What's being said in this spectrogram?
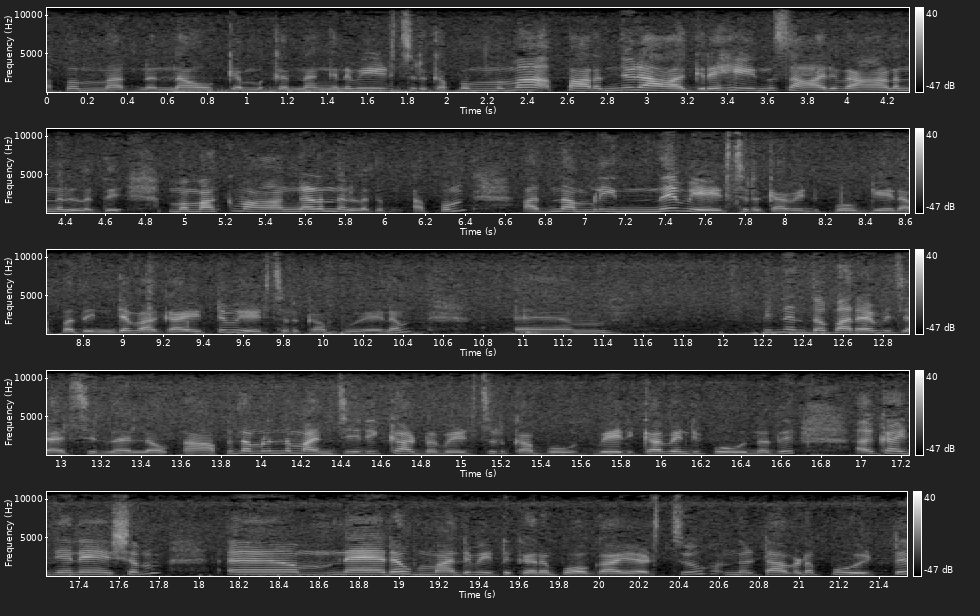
അപ്പം അമ്മ പറഞ്ഞു എന്നാൽ ഓക്കെ നമുക്ക് എന്നാൽ അങ്ങനെ മേടിച്ചെടുക്കാം അപ്പം അമ്മ പറഞ്ഞൊരു ആഗ്രഹമായിരുന്നു സാരി വേണമെന്നുള്ളത് അമ്മമാക്ക് വാങ്ങണം എന്നുള്ളത്. അപ്പം അത് നമ്മൾ ഇന്ന് മേടിച്ചെടുക്കാൻ വേണ്ടി പോവുകയാണ്. അപ്പം അതിന്റെ വകയായിട്ട് മേടിച്ചെടുക്കാൻ പോവുകയാണ്. പിന്നെ എന്തോ പറയാൻ വിചാരിച്ചിരുന്നല്ലോ. ആ അപ്പം നമ്മളിന്ന് മഞ്ചേരിക്കാട്ടോ മേടിച്ചെടുക്കാൻ പോ മേടിക്കാൻ വേണ്ടി പോകുന്നത്. അത് കഴിഞ്ഞതിന് ശേഷം നേരെ ഉമ്മാന്റെ വീട്ടിൽ കയറി പോകാൻ വിചാരിച്ചു. എന്നിട്ട് അവിടെ പോയിട്ട്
